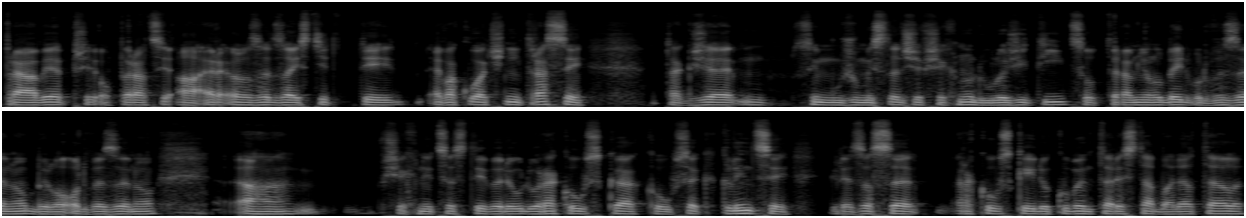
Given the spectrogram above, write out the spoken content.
právě při operaci ARLZ zajistit ty evakuační trasy. Takže si můžu myslet, že všechno důležité, co teda mělo být odvezeno, bylo odvezeno. A všechny cesty vedou do Rakouska, kousek Klinci, kde zase rakouský dokumentarista, badatel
